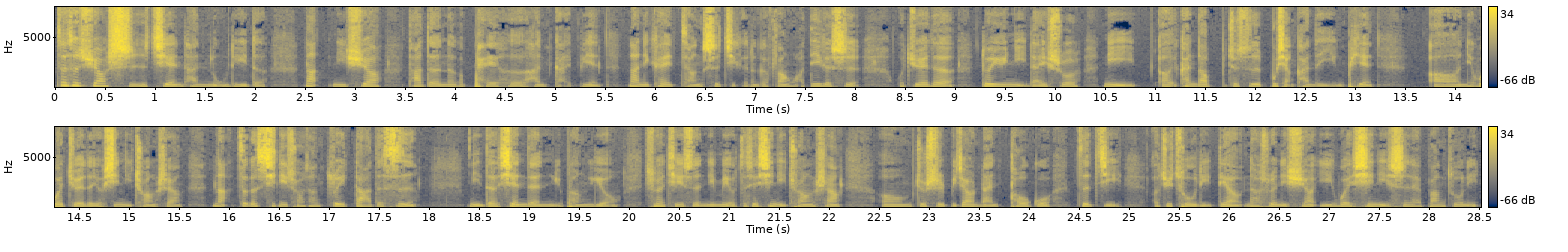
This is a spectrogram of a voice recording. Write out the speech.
这是需要时间和努力的。那你需要他的那个配合和改变。那你可以尝试几个那个方法。第一个是，我觉得对于你来说，你呃看到就是不想看的影片，呃，你会觉得有心理创伤。那这个心理创伤最大的是。你的现任女朋友，所以其实你们有这些心理创伤，嗯，就是比较难透过自己呃去处理掉。那所以你需要一位心理师来帮助你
